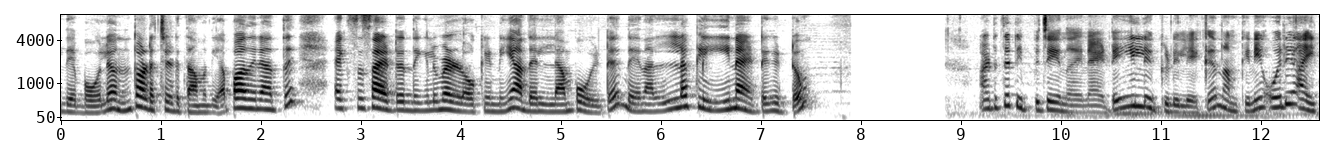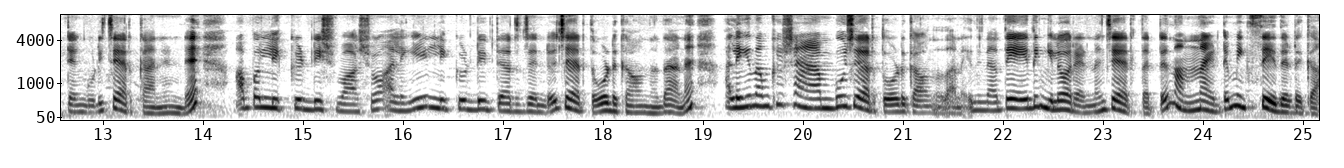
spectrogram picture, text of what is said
ഇതേപോലെ ഒന്ന് തുടച്ചെടുത്താൽ മതി. അപ്പോൾ അതിനകത്ത് എക്സസ് ആയിട്ട് എന്തെങ്കിലും വെള്ളമൊക്കെ ഉണ്ടെങ്കിൽ അതെല്ലാം പോയിട്ട് നല്ല ക്ലീനായിട്ട് കിട്ടും. അടുത്ത ടിപ്പ് ചെയ്യുന്നതിനായിട്ട് ഈ ലിക്വിഡിലേക്ക് നമുക്കിനി ഒരു ഐറ്റം കൂടി ചേർക്കാനുണ്ട്. അപ്പോൾ ലിക്വിഡ് ഡിഷ് വാഷോ അല്ലെങ്കിൽ ലിക്വിഡ് ഡിറ്റർജന്റോ ചേർത്ത് കൊടുക്കാവുന്നതാണ്. അല്ലെങ്കിൽ നമുക്ക് ഷാംപൂ ചേർത്ത് കൊടുക്കാവുന്നതാണ്. ഇതിനകത്ത് ഏതെങ്കിലും ഒരെണ്ണം ചേർത്തിട്ട് നന്നായിട്ട് മിക്സ് ചെയ്തെടുക്കുക.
